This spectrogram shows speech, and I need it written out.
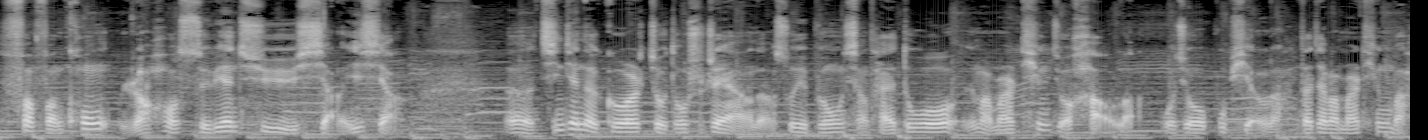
放放空，然后随便去想一想。呃，今天的歌就都是这样的，所以不用想太多，慢慢听就好了。我就不评了，大家慢慢听吧。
